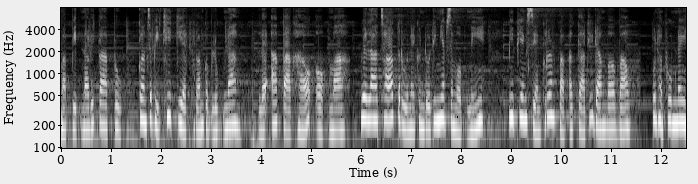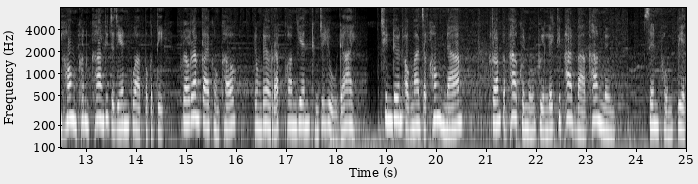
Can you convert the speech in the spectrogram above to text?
มาปิดนาฬิกาปลุก ก่อนจะบิดขี้เกียจพร้อมกับลุกนั่ง และอาปากหาวออกมา เวลาเช้าตรู่ในคอนโดที่เงียบสงบนี้ มีเพียงเสียงเครื่องปรับอากาศที่ดังเบาๆ อุณหภูมิในห้องค่อนข้างที่จะเย็นกว่าปกติ เพราะร่างกายของเขาต้องได้รับความเย็นถึงจะอยู่ได้ ชินเดินออกมาจากห้องน้ำพร้อมกับผ้าขนหนูผืนเล็กที่พาดบ่าข้างหนึ่ง เส้นผมเปียก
